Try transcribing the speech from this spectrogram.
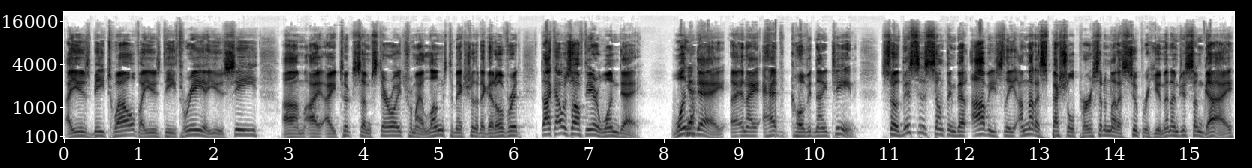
I used B12. I used D3. I used C. Um, I, I took some steroids for my lungs to make sure that I got over it. Doc, I was off the air one day one yeah. day uh, and I had COVID 19. So this is something that obviously I'm not a special person. I'm not a superhuman. I'm just some guy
